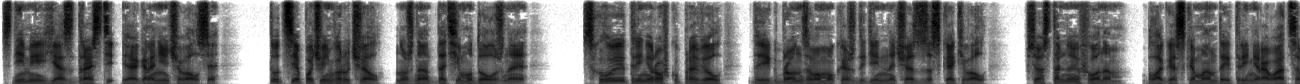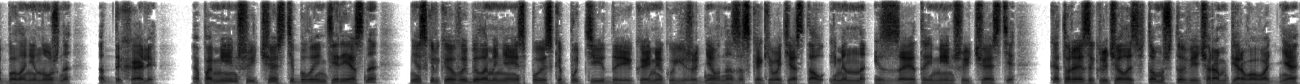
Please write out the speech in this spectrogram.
С ними я здрасте и ограничивался. Тут Сеп очень выручал, нужно отдать ему должное. С Хлоей тренировку провел, да и к бронзовому каждый день на час заскакивал. Все остальное фоном. Благо, с командой тренироваться было не нужно, отдыхали. А по меньшей части было интересно. Несколько выбило меня из поиска пути, да и к Эмику ежедневно заскакивать я стал именно из-за этой меньшей части, которая заключалась в том, что вечером первого дня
